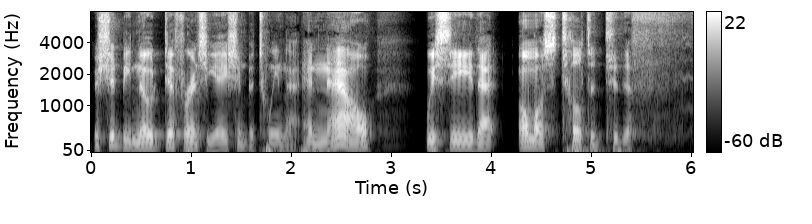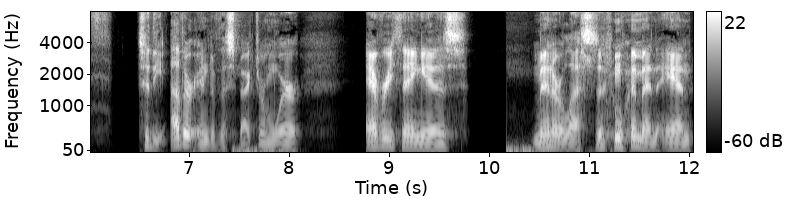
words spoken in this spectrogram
there should be no differentiation between that. And now we see that almost tilted to the, to the other end of the spectrum where everything is men are less than women. And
